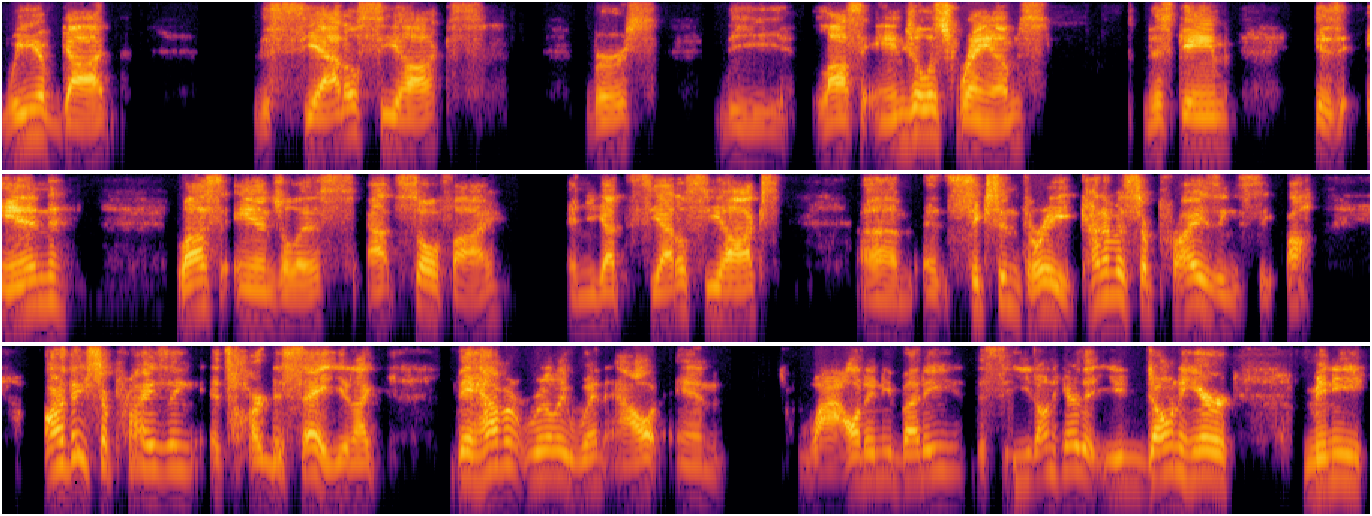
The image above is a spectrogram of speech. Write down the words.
We have got the Seattle Seahawks versus the Los Angeles Rams. This game is in Los Angeles at SoFi, and you got the Seattle Seahawks um, at six and three. Kind of a surprising. Well, are they surprising? It's hard to say. You like they haven't really went out and wowed anybody. This, you don't hear that. You don't hear many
